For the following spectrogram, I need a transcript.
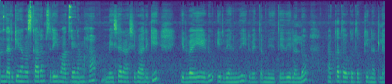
అందరికీ నమస్కారం. శ్రీ మాత్రే నమ. మేషరాశి వారికి ఇరవై ఏడు ఇరవై ఎనిమిది ఇరవై తొమ్మిది తేదీలలో నక్క తోక తొక్కినట్లే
